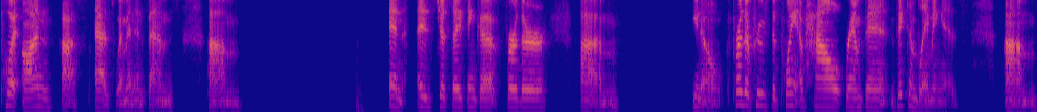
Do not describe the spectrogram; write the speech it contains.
put on us as women and femmes um, and is just i think a further um, you know further proves the point of how rampant victim blaming is. Um,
